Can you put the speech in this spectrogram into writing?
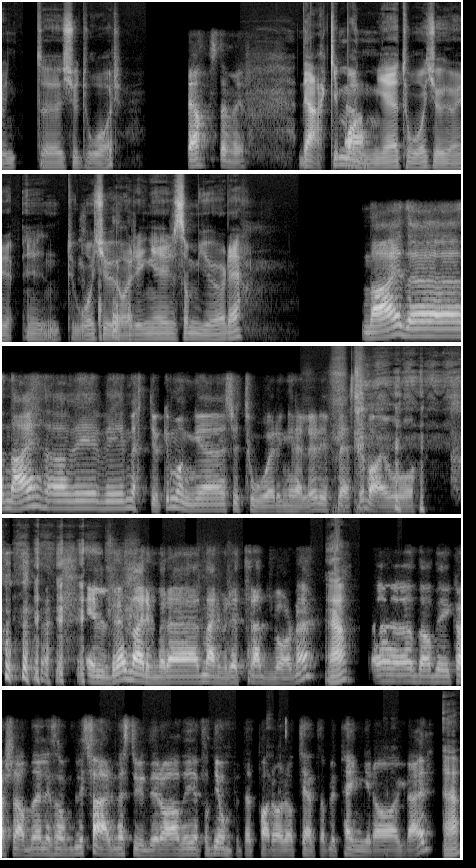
rundt eh, 22 år. Ja, stemmer. Det er ikke mange 22 22-åringer som gjør det. Nei, det, nei vi, vi møtte jo ikke mange 22-åringer heller. De fleste var jo eldre, nærmere, nærmere 30-årene. Ja. Uh, da de kanskje hadde liksom blitt ferdig med studier og hadde fått jobbet et par år og tjent opp litt penger og greier. Ja.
